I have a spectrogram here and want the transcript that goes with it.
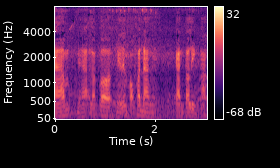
น้ำนะฮะแล้วก็ในเรื่องของพนังการตลิ่งพัง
